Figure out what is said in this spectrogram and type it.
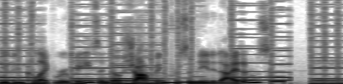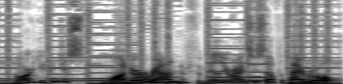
You can collect rupees and go shopping for some needed items. Or you can just wander around and familiarize yourself with Hyrule.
